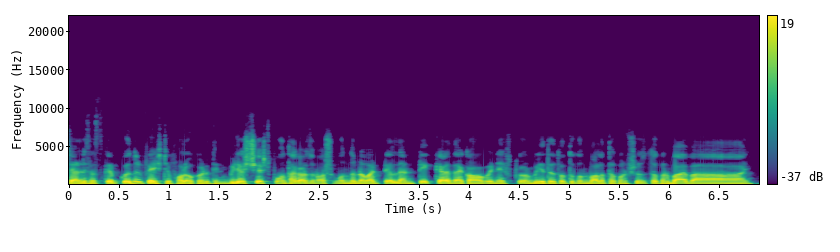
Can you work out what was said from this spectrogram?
চ্যানেল সাবস্ক্রাইব করে দিন পেজটি ফলো করে দিন। ভিডিও শেষ পর্যন্ত থাকার জন্য অসংখ্য ধন্যবাদ। টেল দেন টেক কেয়ার দেখা হবে নেক্সট ভিডিওতে ততক্ষণ ভালো তখন সুস্থ তখন বাই বাই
